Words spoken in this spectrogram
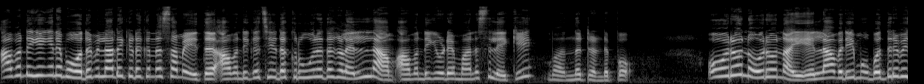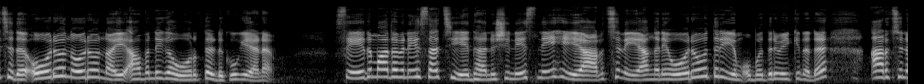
അവന്തിക ഇങ്ങനെ ബോധമില്ലാതെ കിടക്കുന്ന സമയത്ത് അവന്തിക ചെയ്ത ക്രൂരതകളെല്ലാം അവന്തികയുടെ മനസ്സിലേക്ക് വന്നിട്ടുണ്ട് ഇപ്പോൾ ഓരോന്നോരോന്നായി എല്ലാവരെയും ഉപദ്രവിച്ചത് ഓരോന്നോരോന്നായി അവന്തിക ഓർത്തെടുക്കുകയാണ്. സേതുമാധവനെ സച്ചിയെ ധനുഷിനെ സ്നേഹയെ അർച്ചനയെ അങ്ങനെ ഓരോരുത്തരെയും ഉപദ്രവിക്കുന്നത് അർച്ചന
